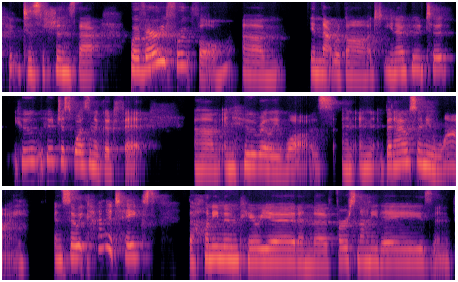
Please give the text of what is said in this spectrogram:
decisions that were very fruitful um, in that regard. You know, who to who who just wasn't a good fit um, and who really was. And and but i also knew why. And so it kind of takes the honeymoon period and the first 90 days and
